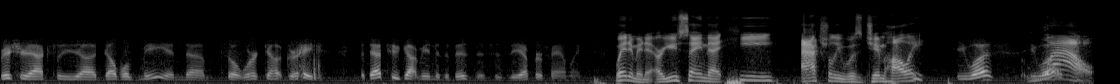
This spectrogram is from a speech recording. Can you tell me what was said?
Richard actually uh, doubled me, and um, so it worked out great. But that's who got me into the business is the Epper family. Wait a minute. Are you saying that he actually was Jim Holley? He was. He was. wow.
